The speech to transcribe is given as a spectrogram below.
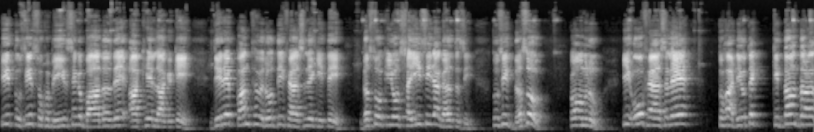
ਕਿ ਤੁਸੀਂ ਸੁਖਬੀਰ ਸਿੰਘ ਬਾਦਲ ਦੇ ਆਖੇ ਲੱਗ ਕੇ ਜਿਹੜੇ ਪੰਥ ਵਿਰੋਧੀ ਫੈਸਲੇ ਕੀਤੇ, ਦੱਸੋ ਕਿ ਉਹ ਸਹੀ ਸੀ ਜਾਂ ਗਲਤ ਸੀ? ਤੁਸੀਂ ਦੱਸੋ ਕੌਮ ਨੂੰ ਕਿ ਉਹ ਫੈਸਲੇ ਤੁਹਾਡੇ ਉੱਤੇ ਕਿੱਦਾਂ ਦਾ,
